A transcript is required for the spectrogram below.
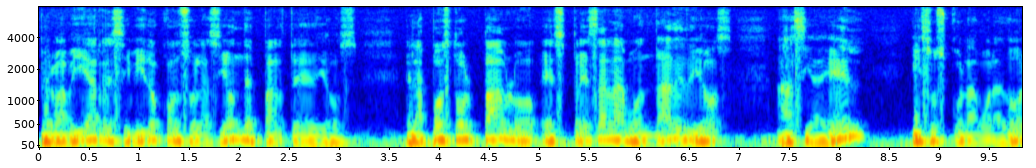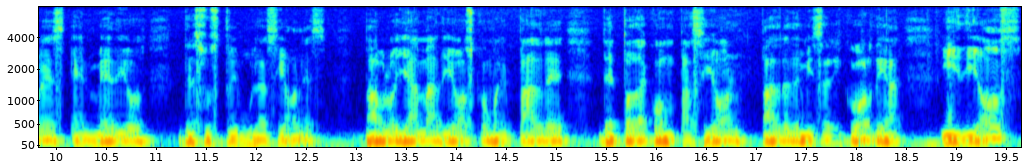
pero había recibido consolación de parte de Dios. El apóstol Pablo expresa la bondad de Dios hacia él y sus colaboradores en medio de sus tribulaciones. Pablo llama a Dios como el Padre de toda compasión, Padre de misericordia y Dios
